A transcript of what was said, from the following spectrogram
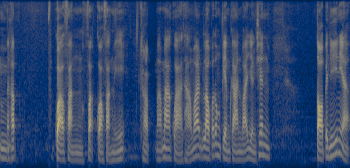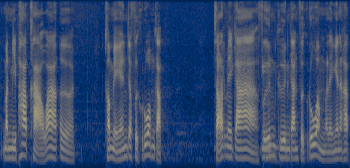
อืมนะครับ กว่าฝั่งฝั่งกว่าฝั่งนี้ครับมามากกว่าถามว่าเราก็ต้องเตรียมการไว้อย่างเช่น ต่อไปนี้เนี่ยมันมีภาพข่าวว่า เออเขมรจะฝึกร่วมกับสหรัฐอเมริกา ฟื้นคืนการฝึกร่วมอะไรเงี้ยนะครับ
